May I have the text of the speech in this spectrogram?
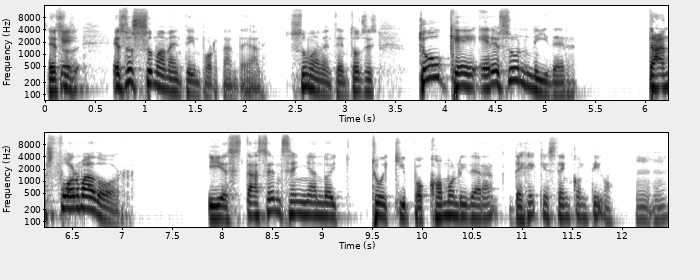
Eso, que- eso es sumamente importante, Ale. Sumamente. Entonces, tú que eres un líder transformador y estás enseñando a tu equipo cómo liderar, deje que estén contigo. Ujú.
